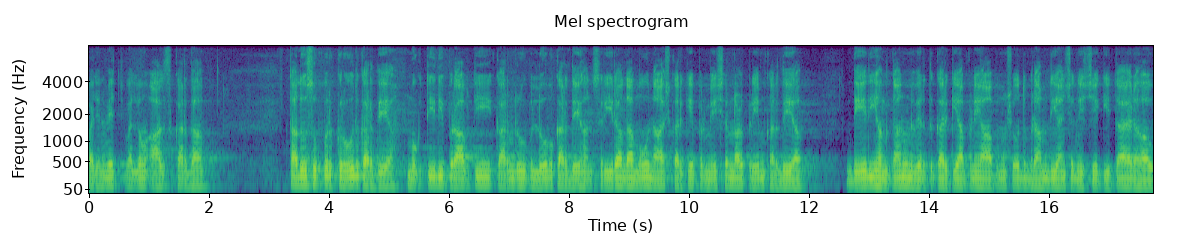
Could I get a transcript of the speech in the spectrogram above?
ਭਜਨ ਵਿੱਚ ਵੱਲੋਂ ਆਲਸ ਕਰਦਾ, ਤਦ ਉਸ ਉੱਪਰ ਕ੍ਰੋਧ ਕਰਦੇ ਆ। ਮੁਕਤੀ ਦੀ ਪ੍ਰਾਪਤੀ ਕਰਨ ਰੂਪ ਲੋਭ ਕਰਦੇ ਹਨ। ਸਰੀਰਾਂ ਦਾ ਮੋਹ ਨਾਸ਼ ਕਰਕੇ ਪਰਮੇਸ਼ਰ ਨਾਲ ਪ੍ਰੇਮ ਕਰਦੇ ਆ। ਦੇਹ ਦੀ ਹੰਗਤਾ ਨੂੰ ਨਿਵਰਤ ਕਰਕੇ ਆਪਣੇ ਆਪ ਨੂੰ ਸ਼ੁੱਧ ਬ੍ਰਹਮ ਦੀ ਅੰਸ਼ ਨਿਸ਼ਚੈ ਕੀਤਾ ਹੈ ਰਹਾਉ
